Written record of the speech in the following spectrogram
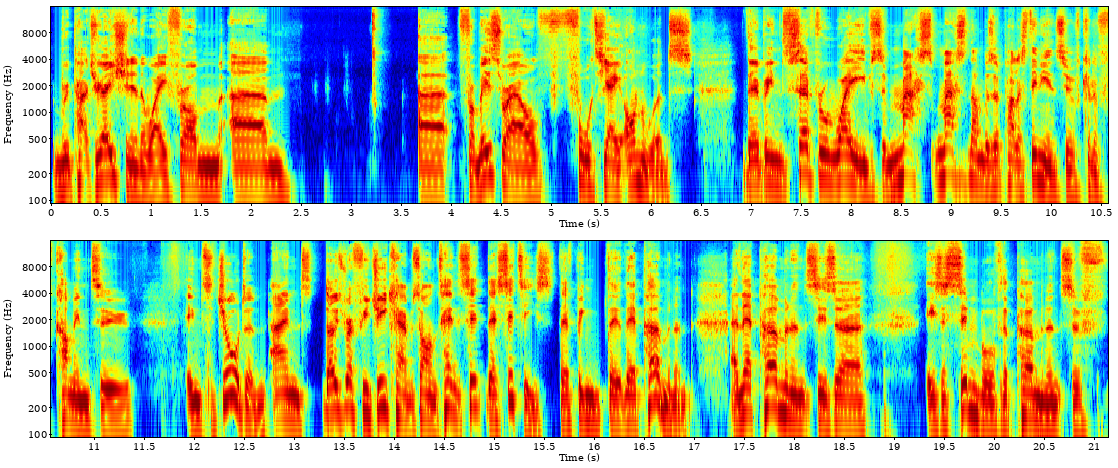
repatriation in a way from um, uh, from Israel 48 onwards, there have been several waves of mass mass numbers of Palestinians who have kind of come into into Jordan, and those refugee camps aren't tents; they're cities. They've been they're, they're permanent, and their permanence is a is a symbol of the permanence of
